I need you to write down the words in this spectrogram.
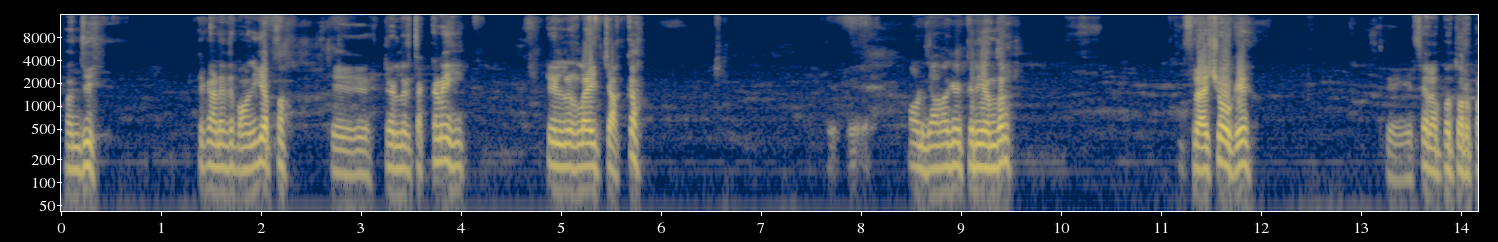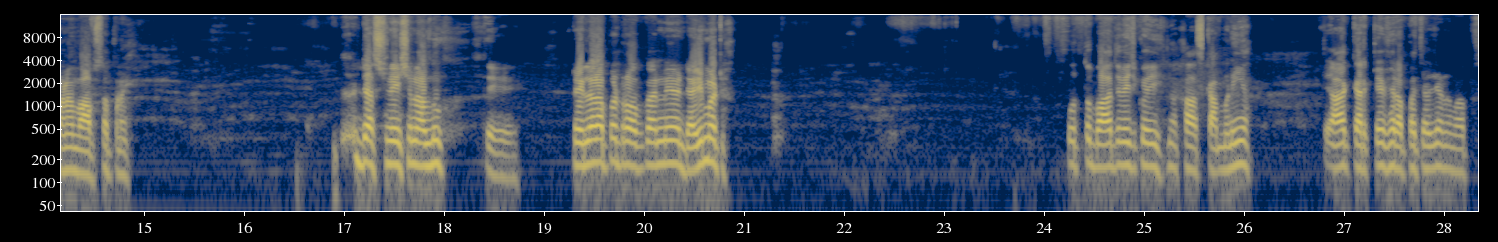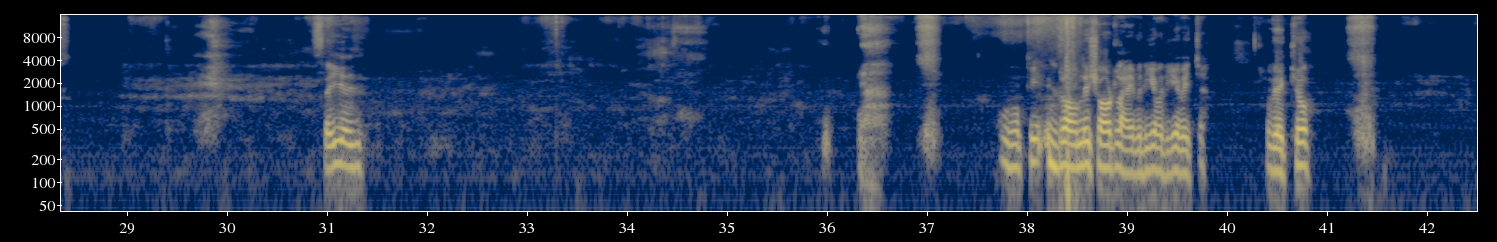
ਹਾਂਜੀ। ਟਿਕਾਣੇ ਤੇ ਪਹੁੰਚ ਗਏ ਆਪਾਂ ਤੇ ਟ੍ਰੇਲਰ ਚੱਕਣੇ ਸੀ। ਟ੍ਰੇਲਰ ਲਈ ਚੱਕ। ਤੇ ਹੁਣ ਜਾਵਾਂਗੇ ਕਰੀ ਅੰਦਰ। ਫਰੈਸ਼ ਹੋ ਕੇ। ਤੇ ਫਿਰ ਆਪਾਂ ਤੁਰ ਪੈਣਾ ਵਾਪਸ ਆਪਣੇ ਡੈਸਟੀਨੇਸ਼ਨ ਵੱਲ ਨੂੰ। ਤੇ ਟ੍ਰੇਲਰ ਆਪਾਂ ਡ੍ਰੌਪ ਕਰਨੇ ਆ ਡੈਰੀਮਟ ਉਸ ਤੋਂ ਬਾਅਦ ਵਿੱਚ ਕੋਈ ਨਾ ਖਾਸ ਕੰਮ ਨਹੀਂ ਆ। ਤੇ ਆ ਕਰਕੇ ਫਿਰ ਆਪਾਂ ਚੱਲ ਜਾਣਾ ਵਾਪਸ। ਸਹੀ ਹੈ ਜੀ। ਉਹ ਕਿ ਡਰਾਉਨ ਦੇ ਸ਼ਾਟ ਲਾਏ, ਵਧੀਆ ਵਧੀਆ ਵਿੱਚ। ਵੇਖਿਓ।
